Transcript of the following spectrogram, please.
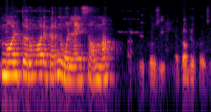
Molto rumore per nulla, insomma. Così, è proprio così.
